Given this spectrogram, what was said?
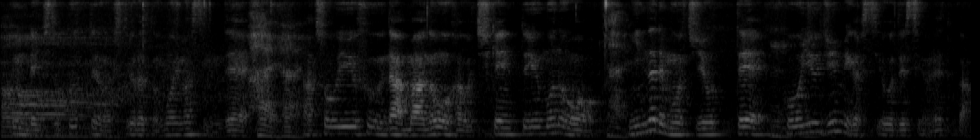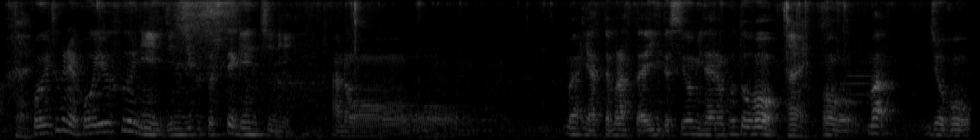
おく訓練しておくっていうのが必要だと思いますんで、はいはい。あそういうふうな、まあ、ノウハウ知見というものをはい。みんなで持ち寄って、うん。こういう準備が必要ですよねとか、はい。こういう時にはこういうふうに人事部として現地に、あのーまあ、やってもらったらいいですよみたいなことを、はい。おまあ、情報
